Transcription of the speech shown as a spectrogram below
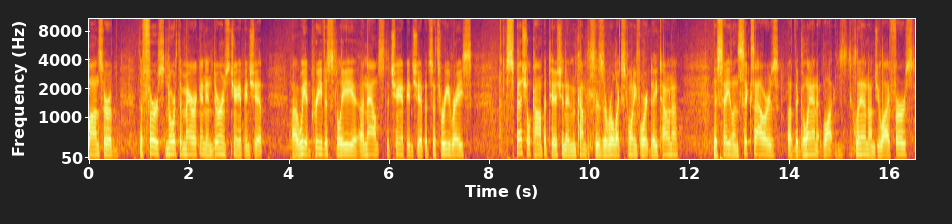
sponsor of the first North American Endurance Championship. Uh, We had previously announced the championship. It's a three-race special competition. It encompasses the Rolex 24 at Daytona, the Sahlen's Six Hours of the Glen at Watkins Glen on July 1st,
